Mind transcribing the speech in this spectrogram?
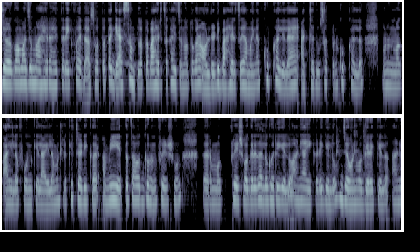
जळगाव माझं माहेर आहे तर एक फायदा असा होता तर गॅस संपला होता बाहेरचं खायचं नव्हतं कारण ऑलरेडी बाहेरचं ह्या महिन्यात खूप खाल्लेलं आहे. आजच्या दिवसात पण खूप खाल्लं. म्हणून मग आईला फोन केला. आईला म्हटलं खिचडी कर. आम्ही येतच आहोत घरून फ्रेश होऊन. तर मग फ्रेश वगैरे झालो घरी गेलो आणि आईकडे गेलो जेवण वगैरे केलं आणि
